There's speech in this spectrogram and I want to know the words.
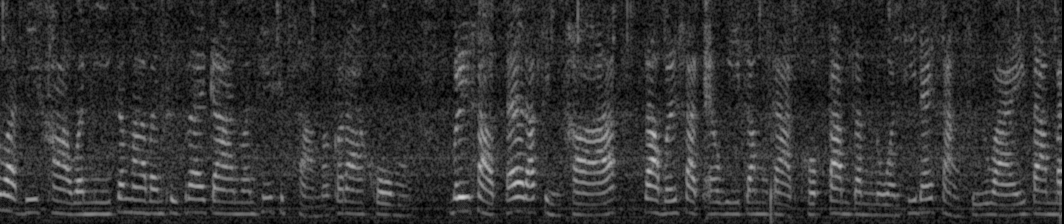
สวัสดีค่ะ วันนี้จะมาบันทึกรายการวันที่ 13 มกราคม บริษัทได้รับสินค้า จากบริษัท LV จำกัดครบตามจำนวนที่ได้สั่งซื้อไว้ตามใบ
